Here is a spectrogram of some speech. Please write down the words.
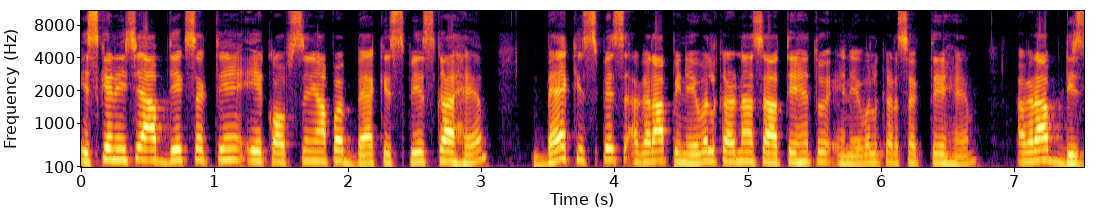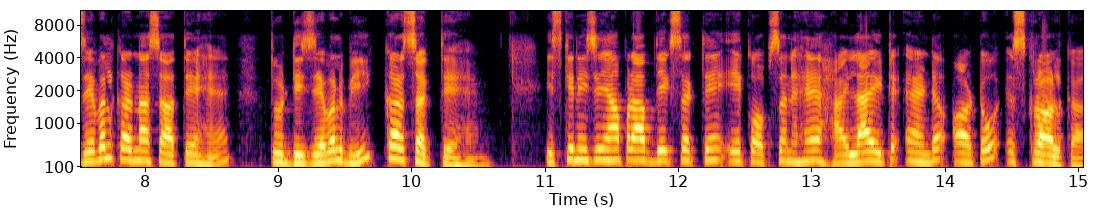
इसके नीचे आप देख सकते हैं एक ऑप्शन यहाँ पर बैक स्पेस का है। बैक स्पेस अगर आप इनेबल करना चाहते हैं तो इनेबल कर सकते हैं। अगर आप डिजेबल करना चाहते हैं तो डिजेबल भी कर सकते हैं। इसके नीचे यहाँ पर आप देख सकते हैं, एक ऑप्शन है हाईलाइट एंड ऑटो स्क्रॉल का।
